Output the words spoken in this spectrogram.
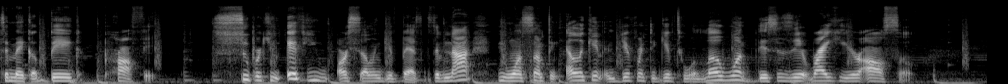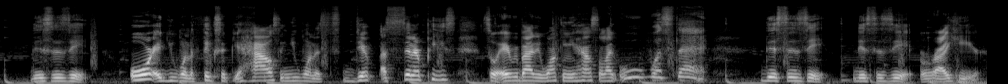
to make a big profit. Super cute if you are selling gift baskets. If not, you want something elegant and different to give to a loved one, this is it right here also. This is it. Or if you want to fix up your house and you want a, a centerpiece so everybody walking your house are like, "Ooh, what's that?" This is it. This is it right here.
